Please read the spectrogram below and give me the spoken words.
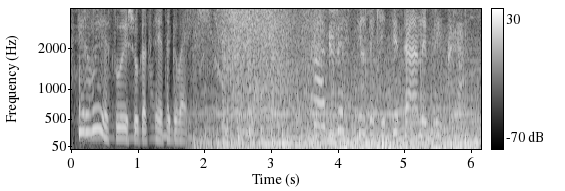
Впервые слышу, как ты это говоришь. Как же все-таки титаны прекрасны.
